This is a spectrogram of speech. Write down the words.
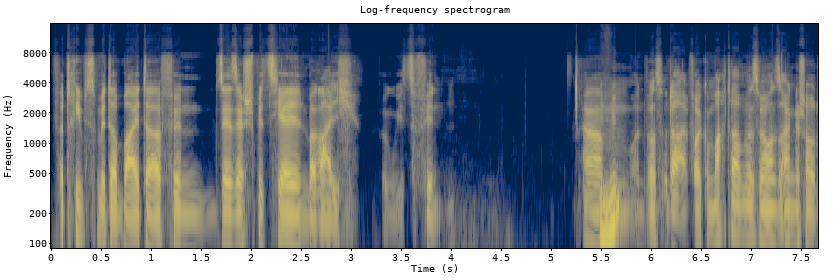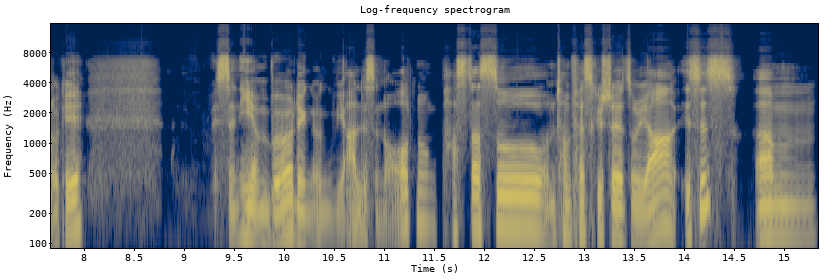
Vertriebsmitarbeiter für einen sehr, sehr speziellen Bereich irgendwie zu finden. Ähm, mhm. Und was wir da einfach gemacht haben, ist, wir haben uns angeschaut, okay, ist denn hier im Wording irgendwie alles in Ordnung? Passt das so? Und haben festgestellt, so ja, ist es. Ähm,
